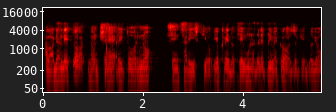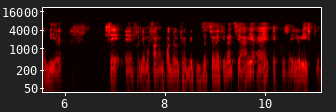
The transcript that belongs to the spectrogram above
allora abbiamo detto non c'è ritorno senza rischio. Io credo che una delle prime cose che dobbiamo dire se eh, vogliamo fare un po' di alfabetizzazione finanziaria è che cos'è il rischio.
